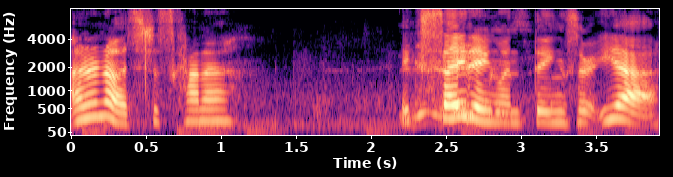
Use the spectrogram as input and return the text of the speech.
I don't know. It's just kind of exciting when things are yeah,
